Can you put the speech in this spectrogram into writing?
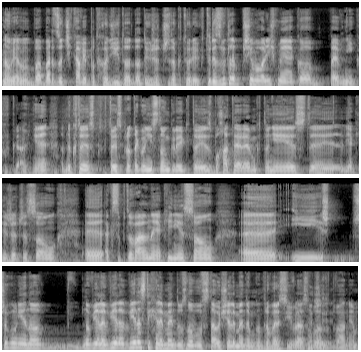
no wiem, bardzo ciekawie podchodzi do, do tych rzeczy, do których, które zwykle przyjmowaliśmy jako pewnik w grach, nie? No, kto, jest, kto jest protagonistą gry, kto jest bohaterem, kto nie jest, e, jakie rzeczy są e, akceptowalne, jakie nie są e, i szczególnie no, no wiele, wiele, wiele z tych elementów znowu stało się elementem kontrowersji w Last of Us 2, nie?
